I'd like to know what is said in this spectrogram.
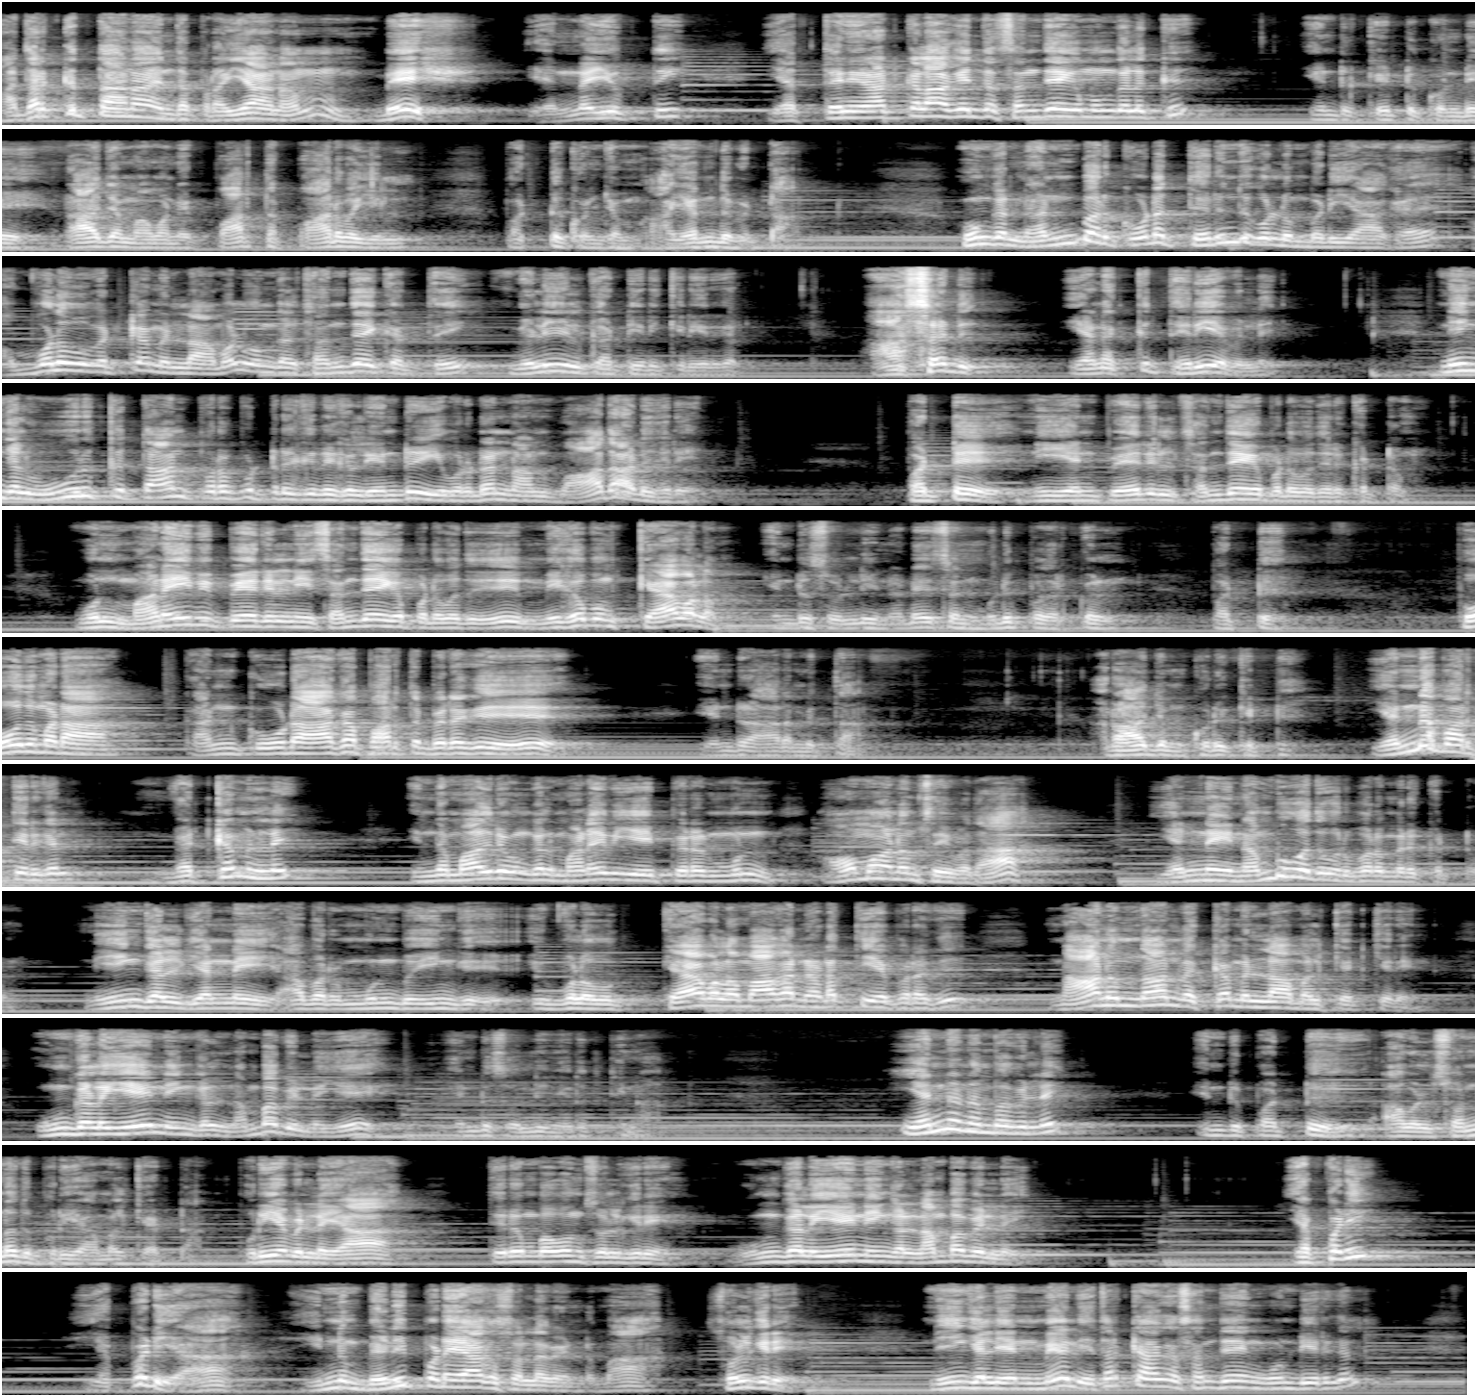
அதற்குத்தானா இந்த பிரயாணம்? பேஷ் என்ன யுக்தி. எத்தனை நாட்களாக இந்த சந்தேகம் உங்களுக்கு? என்று கேட்டுக்கொண்டே ராஜம் அவனை பார்த்த பார்வையில் பட்டு கொஞ்சம் அயர்ந்து விட்டான். உங்கள் நண்பர் கூட தெரிந்து கொள்ளும்படியாக அவ்வளவு வெட்கம் இல்லாமல் உங்கள் சந்தேகத்தை வெளியில் காட்டியிருக்கிறீர்கள். அசடு எனக்கு தெரியவில்லை. நீங்கள் ஊருக்குத்தான் புறப்பட்டிருக்கிறீர்கள் என்று இவருடன் நான் வாதாடுகிறேன். பட்டு நீ என் பேரில் சந்தேகப்படுவது இருக்கட்டும். உன் மனைவி பேரில் நீ சந்தேகப்படுவது மிகவும் கேவலம் என்று சொல்லி நடேசன் முடிப்பதற்குள் பட்டு போதுமடா கண் கூடாக பார்த்த பிறகு என்று ஆரம்பித்தான். ராஜம் குறுக்கிட்டு என்ன பார்த்தீர்கள்? வெட்கமில்லை? இந்த மாதிரி உங்கள் மனைவியை பிறர் முன் அவமானம் செய்வதா? என்னை நம்புவது ஒரு புறம் இருக்கட்டும். நீங்கள் என்னை அவர் முன்பு இங்கு இவ்வளவு கேவலமாக நடத்திய பிறகு நானும் தான் வெட்கமில்லாமல் கேட்கிறேன். உங்களையே நீங்கள் நம்பவில்லையே? என்று சொல்லி நிறுத்தினான். என்ன நம்பவில்லை? என்று பட்டு அவள் சொன்னது புரியாமல் கேட்டான். புரியவில்லையா? திரும்பவும் சொல்கிறேன். உங்களையே நீங்கள் நம்பவில்லை. எப்படி? எப்படியா? இன்னும் வெளிப்படையாக சொல்ல வேண்டுமா? சொல்கிறேன். நீங்கள் என் மேல் எதற்காக சந்தேகம் கொண்டீர்கள்?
